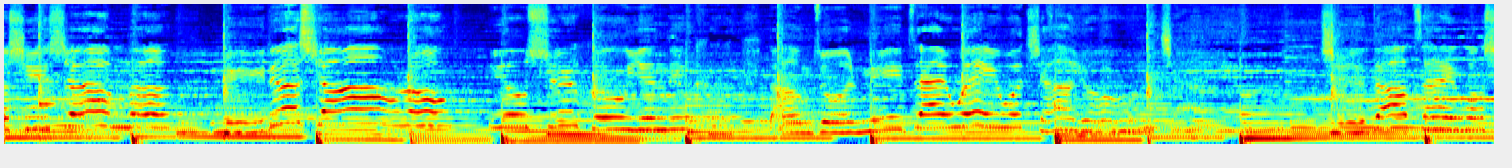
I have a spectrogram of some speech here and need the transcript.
在高兴什么，你的笑容有时候也宁可当作你在为我加油。不知道在妄想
